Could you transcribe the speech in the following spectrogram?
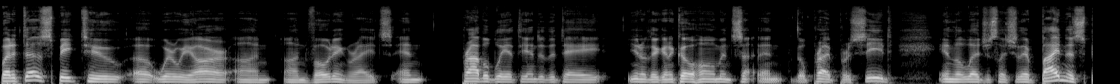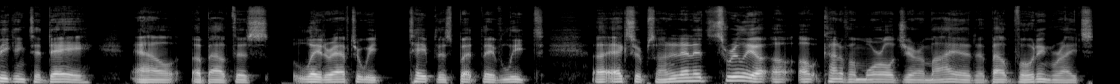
But it does speak to uh, where we are on on voting rights, and probably at the end of the day, you know, they're going to go home and and they'll probably proceed in the legislature. There, Biden is speaking today, Al, about this later after we tape this, but they've leaked uh, excerpts on it, and it's really a, a, a kind of a moral Jeremiah about voting rights.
